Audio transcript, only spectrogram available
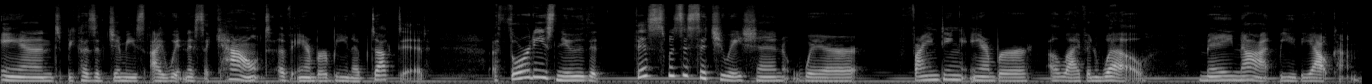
and because of Jimmy's eyewitness account of Amber being abducted, authorities knew that this was a situation where finding Amber alive and well may not be the outcome.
